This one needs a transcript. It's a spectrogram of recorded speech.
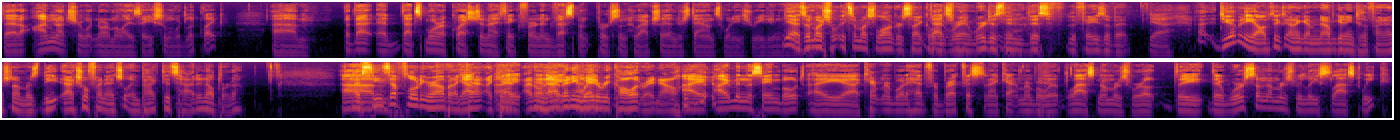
that I'm not sure what normalization would look like. Um, but that uh, that's more a question I think for an investment person who actually understands what he's reading. Yeah, it's a much it's a much longer cycle that we're right. in. We're just in this the phase of it. yeah. Uh, do you have any optics? And again, now I'm getting to the financial numbers. The actual financial impact it's had in Alberta. I've seen Um, stuff floating around, but I yep, can't. I can't. I, I- don't have I- any way I- to recall it right now. I, I'm in the same boat. I uh, can't remember what I had for breakfast, and I can't remember what the last numbers were out. They, there were some numbers released last week,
